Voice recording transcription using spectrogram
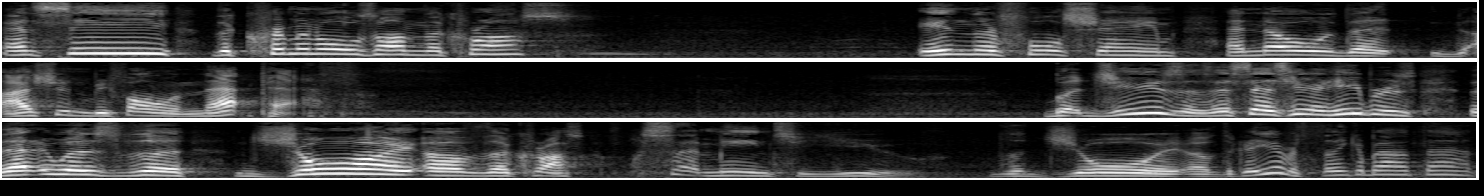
and see the criminals on the cross in their full shame and know that I shouldn't be following that path. But Jesus, it says here in Hebrews that it was the joy of the cross. What's that mean to you? The joy of the cross. You ever think about that?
